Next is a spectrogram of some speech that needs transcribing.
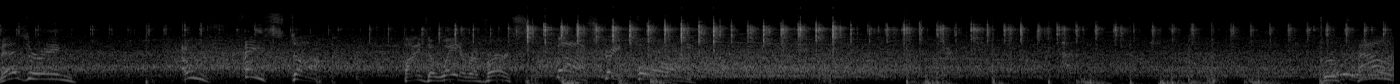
Measuring. Oof, face stop. Finds a way to reverse. Oh, straight forearm. Brutality.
